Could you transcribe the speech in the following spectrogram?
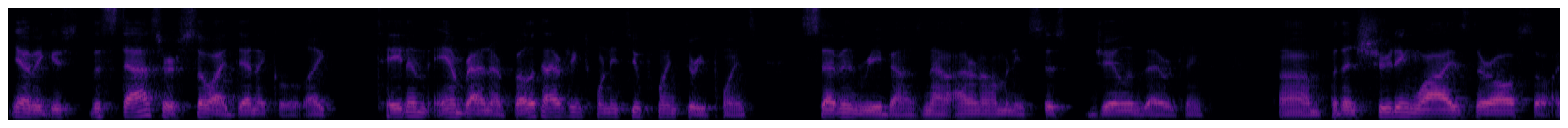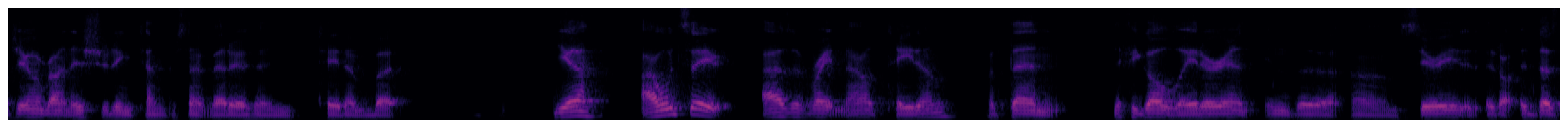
Yeah, because the stats are so identical. Like Tatum and Brown are both averaging 22.3 points, seven rebounds. Now, I don't know how many assists Jaylen's averaging. Um, but then shooting wise, they're also Jaylen Brown is shooting 10% better than Tatum. But yeah, I would say as of right now, Tatum. But then if you go later in, in the um, series, it, it does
